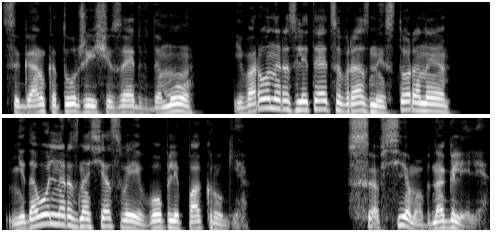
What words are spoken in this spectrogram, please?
Цыганка тут же исчезает в дыму, и вороны разлетаются в разные стороны, недовольно разнося свои вопли по округе. Совсем обнаглели.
